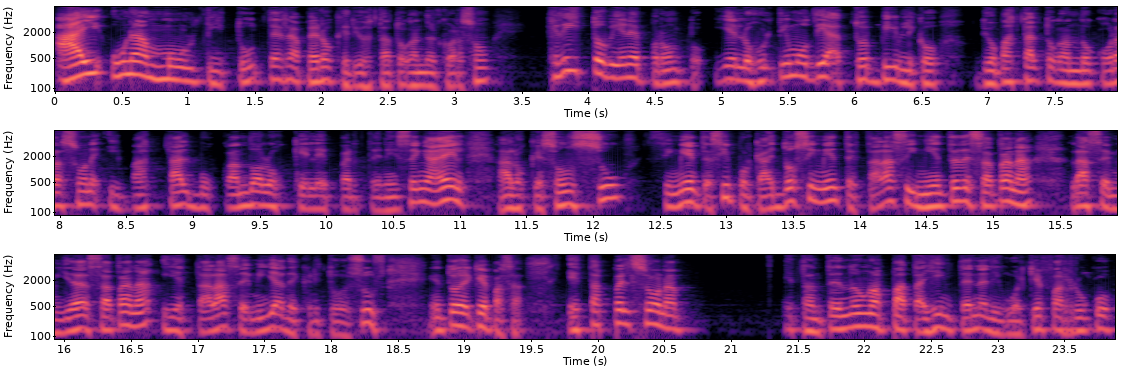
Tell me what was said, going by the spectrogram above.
Hay una multitud de raperos que Dios está tocando el corazón Cristo viene pronto y en los últimos días, esto es bíblico, Dios va a estar tocando corazones y va a estar buscando a los que le pertenecen a Él, a los que son su simiente. Sí, porque hay dos simientes. Está la simiente de Satanás, la semilla de Satanás y está la semilla de Cristo Jesús. Entonces, ¿qué pasa? Estas personas están teniendo una batalla interna, al igual que Farruco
